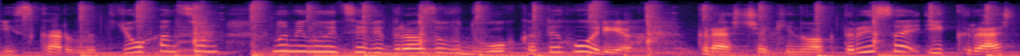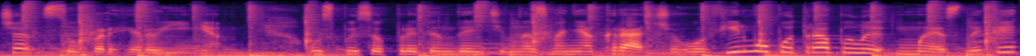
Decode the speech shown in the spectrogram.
і Скарлетт Йоханссон номінуються відразу в двох категоріях: краща кіноактриса і краща супергероїня. У список претендентів на звання кращого фільму потрапили месники,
